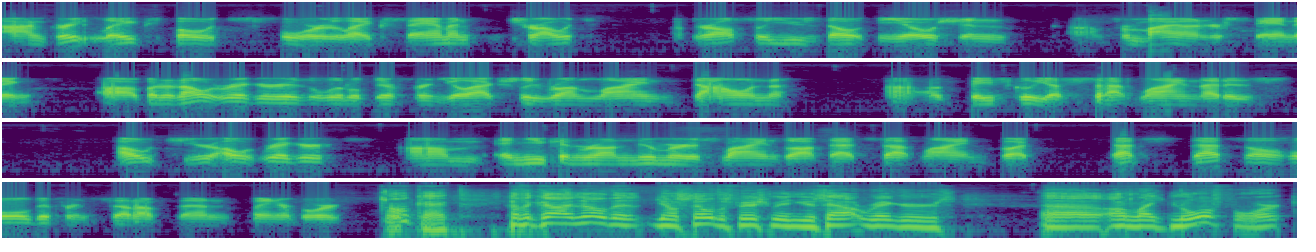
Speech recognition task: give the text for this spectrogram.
on Great Lakes boats for like salmon, trout. They're also used out in the ocean, um, from my understanding. Uh, but an outrigger is a little different. You'll actually run lines down, uh, basically a set line that is out to your outrigger, um, and you can run numerous lines off that set line. But that's that's a whole different setup than planer board. Okay. Because I know that, you know, some of the fishermen use outriggers uh, on Lake Norfork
